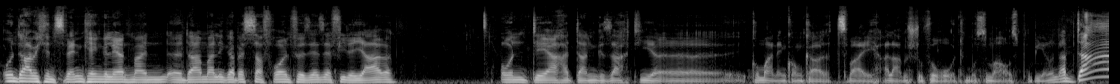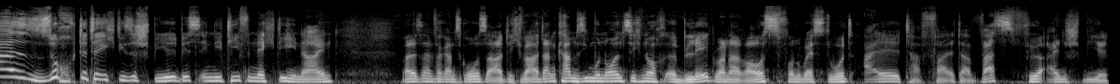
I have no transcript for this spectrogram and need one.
Und da habe ich den Sven kennengelernt, mein äh, damaliger bester Freund für sehr, sehr viele Jahre. Und der hat dann gesagt, hier, äh, Command Conquer 2, Alarmstufe Rot, musst du mal ausprobieren. Und ab da suchtete ich dieses Spiel bis in die tiefen Nächte hinein, weil es einfach ganz großartig war. Dann kam 97 noch äh, Blade Runner raus von Westwood. Alter Falter, was für ein Spiel.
